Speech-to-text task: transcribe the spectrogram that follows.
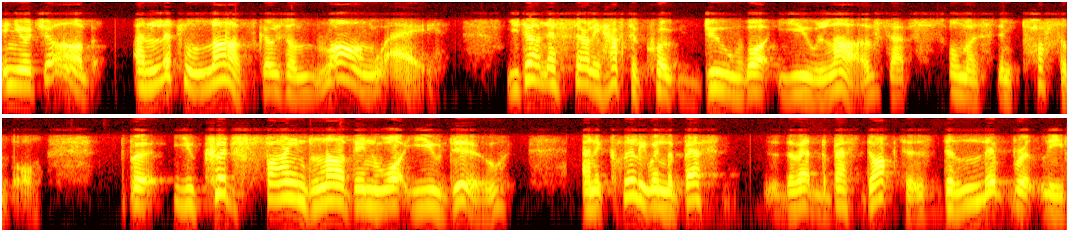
in your job, a little love goes a long way. You don't necessarily have to quote do what you love. That's almost impossible. But you could find love in what you do, and it clearly when the best the, the best doctors deliberately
